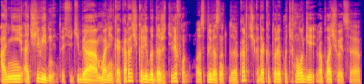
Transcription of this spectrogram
они очевидны. То есть у тебя маленькая карточка, либо даже телефон. У вас привязана туда карточка, да, которая по технологии оплачивается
